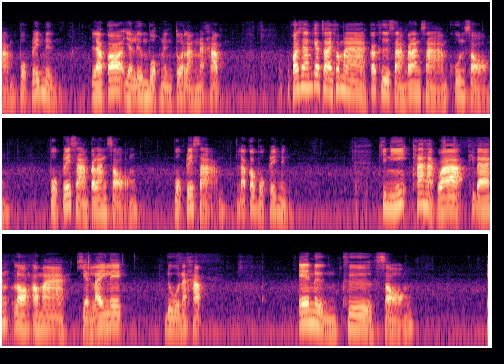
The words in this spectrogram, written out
3 บวกด้วย 1 แล้วก็อย่าลืมบวก 1 ตัวหลังนะครับ เพราะฉะนั้นกระจายเข้ามาก็คือ 3กำลัง 3 คูณ 2 บวกด้วย 3กำลัง 2 บวกด้วย 3 แล้วก็บวกด้วย 1 ทีนี้ถ้าหากว่าพี่แบงค์ลองเอามาเขียนไล่เลขดูนะครับ a 1 คือ 2 a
